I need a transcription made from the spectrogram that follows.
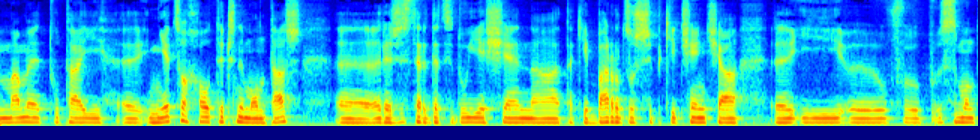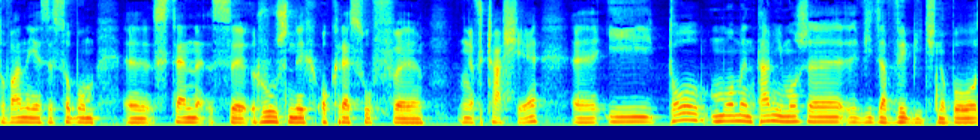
mamy tutaj nieco chaotyczny montaż. Reżyser decyduje się na takie bardzo szybkie cięcia i zmontowany jest ze sobą scen z różnych okresów w czasie e, i to momentami może widza wybić, no bo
